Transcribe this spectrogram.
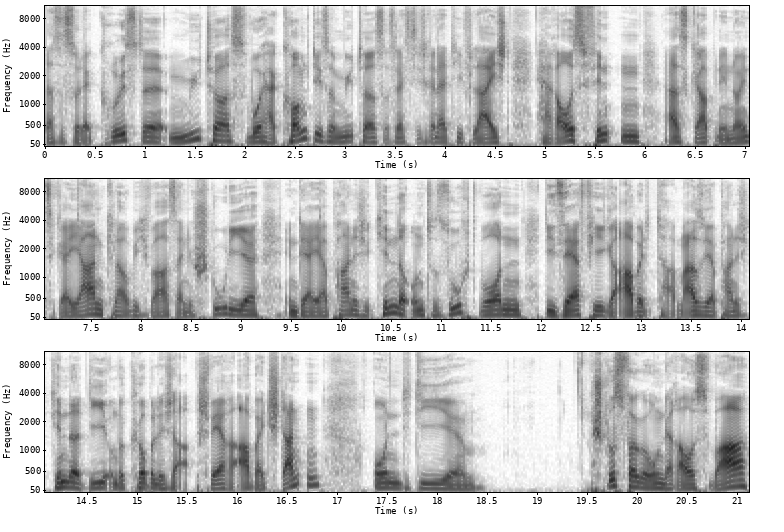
Das ist so der größte Mythos. Woher kommt dieser Mythos? Das lässt sich relativ leicht herausfinden. Es gab in den 90er Jahren, glaube ich, war es eine Studie, in der japanische Kinder untersucht wurden, die sehr viel gearbeitet haben. Also japanische Kinder, die unter körperlicher schwerer Arbeit standen und die ähm, Schlussfolgerung daraus war,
